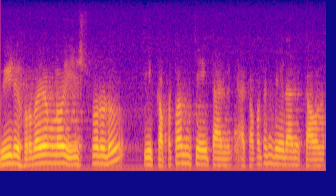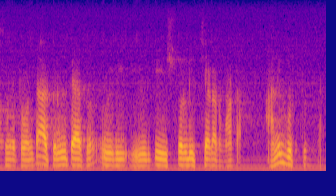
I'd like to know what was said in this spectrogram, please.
వీడి హృదయంలో ఈశ్వరుడు ఈ కపటం చేయటానికి ఆ కపటం చేయడానికి కావలసినటువంటి ఆ తెలివితేటలు వీడి వీడికి ఈశ్వరుడు ఇచ్చాడనమాట అని గుర్తించాలి.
